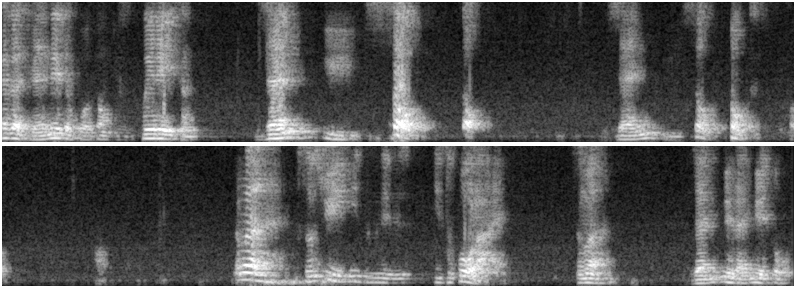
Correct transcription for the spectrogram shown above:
那个人类的活动，就是归类成人与兽。人与兽斗的时候，好，那么持续一直一直过来，那么人越来越多，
